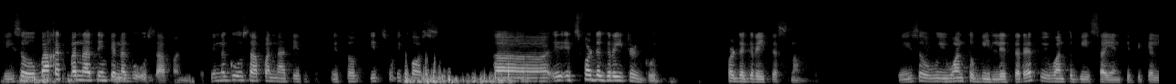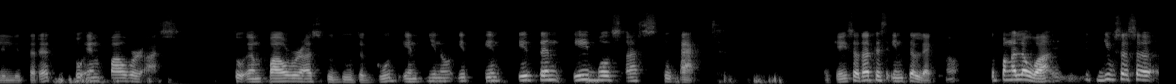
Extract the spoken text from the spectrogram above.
Okay? So, bakit ba natin pinag-uusapan ito? Pinag-uusapan natin ito, it's because uh, it's for the greater good, for the greatest number. Okay? So, we want to be literate, we want to be scientifically literate to empower us to empower us to do the good and you know it it, it enables us to act okay so that is intellect no so pangalawa it gives us a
